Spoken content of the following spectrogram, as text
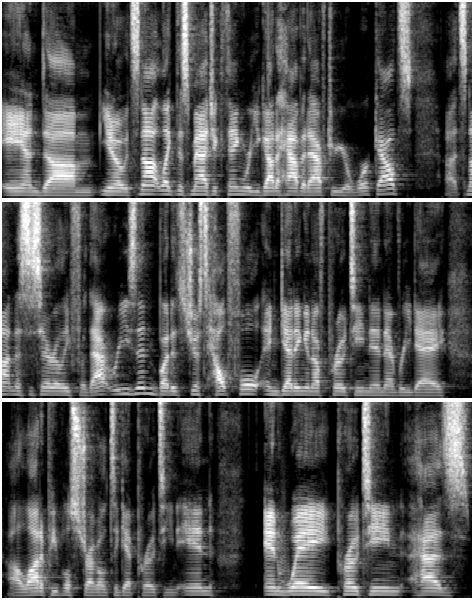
And um, you know it's not like this magic thing where you got to have it after your workouts. Uh, it's not necessarily for that reason but it's just helpful in getting enough protein in every day. A lot of people struggle to get protein in and whey protein has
